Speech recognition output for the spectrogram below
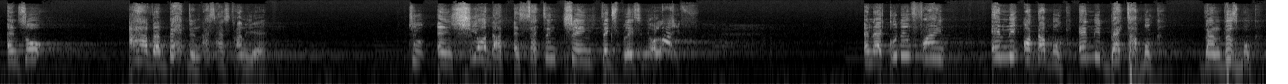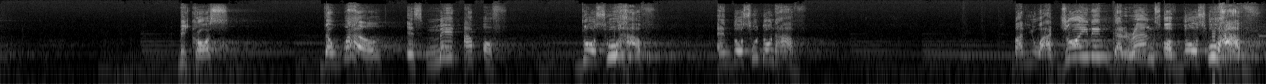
And so I have a burden as I stand here to ensure that a certain change takes place in your life. And I couldn't find any other book, any better book than this book. Because the world is made up of those who have and those who don't have. But you are joining the ranks of those who have.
